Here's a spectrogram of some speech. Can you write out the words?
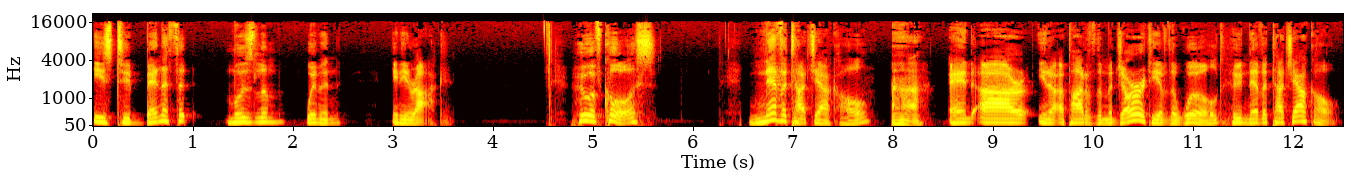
Is to benefit Muslim women in Iraq, who, of course, never touch alcohol uh huh. and are you know a part of the majority of the world who never touch alcohol.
